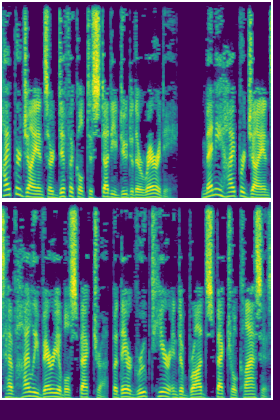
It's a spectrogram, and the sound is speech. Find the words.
Hypergiants are difficult to study due to their rarity. Many hypergiants have highly variable spectra, but they are grouped here into broad spectral classes.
